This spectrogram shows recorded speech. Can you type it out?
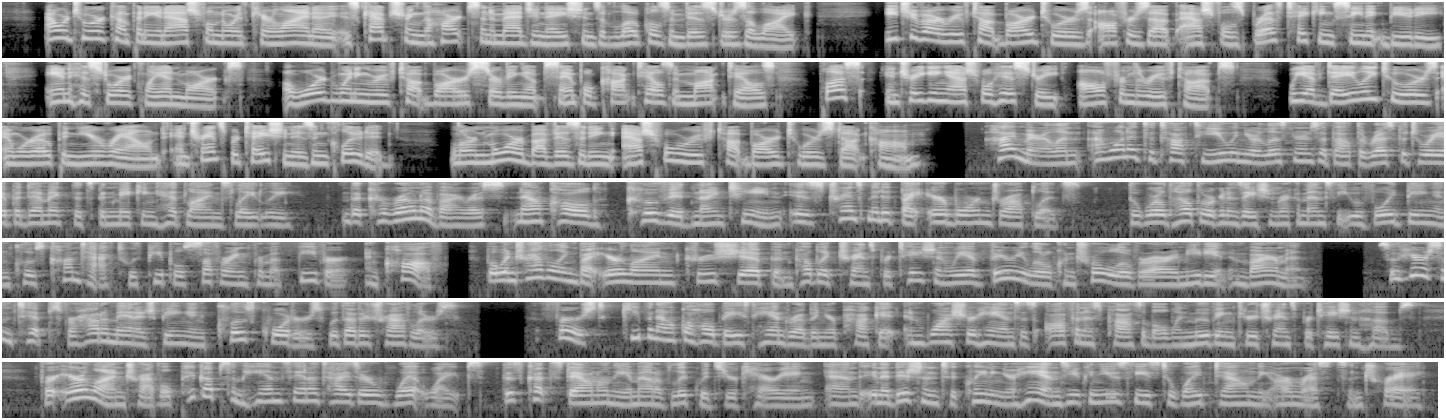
Our tour company in Asheville, North Carolina is capturing the hearts and imaginations of locals and visitors alike. Each of our rooftop bar tours offers up Asheville's breathtaking scenic beauty and historic landmarks, award winning rooftop bars serving up sample cocktails and mocktails, plus intriguing Asheville history, all from the rooftops. We have daily tours and we're open year round, and transportation is included. Learn more by visiting AshevilleRooftopBarTours.com. Hi, Marilyn. I wanted to talk to you and your listeners about the respiratory epidemic that's been making headlines lately. The coronavirus, now called COVID 19, is transmitted by airborne droplets. The World Health Organization recommends that you avoid being in close contact with people suffering from a fever and cough. But when traveling by airline, cruise ship, and public transportation, we have very little control over our immediate environment. So here are some tips for how to manage being in close quarters with other travelers. First, keep an alcohol based hand rub in your pocket and wash your hands as often as possible when moving through transportation hubs. For airline travel, pick up some hand sanitizer wet wipes. This cuts down on the amount of liquids you're carrying, and in addition to cleaning your hands, you can use these to wipe down the armrests and tray.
